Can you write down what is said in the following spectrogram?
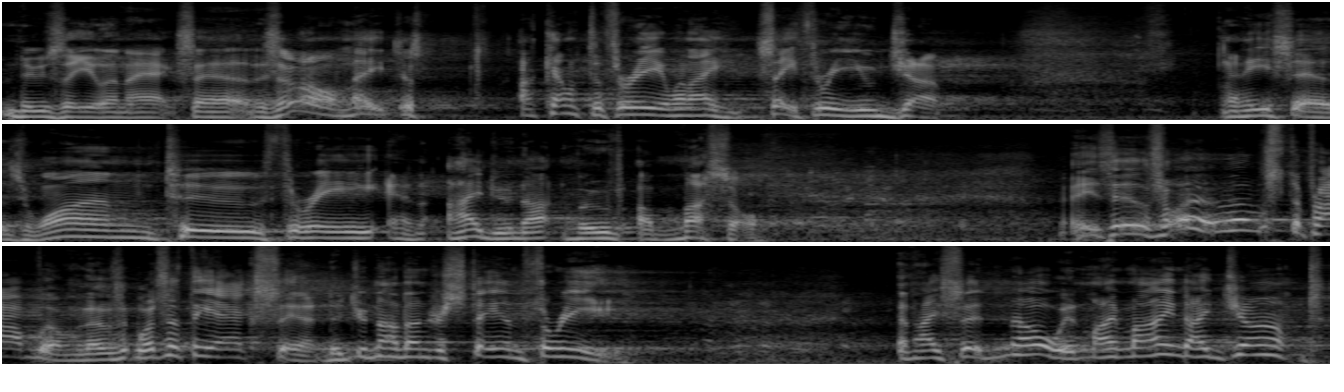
New Zealand accent. He said, Oh, mate, just I'll count to three, and when I say three, you jump. And he says, one, two, three, and I do not move a muscle. he says, What's the problem? Was it the accent? Did you not understand three? And I said, No, in my mind I jumped,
